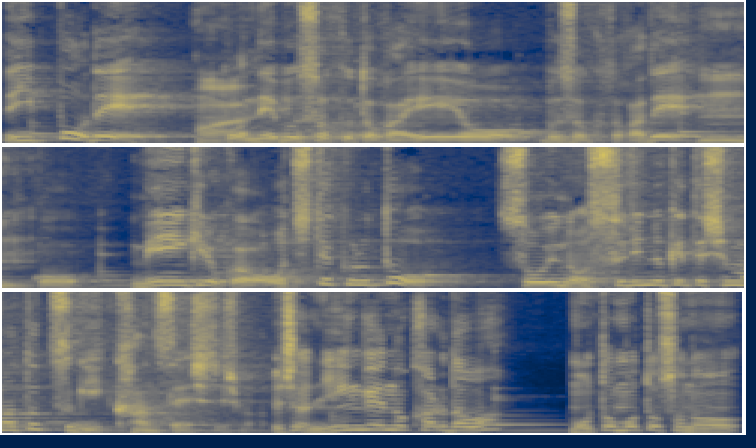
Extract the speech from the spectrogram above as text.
で一方で、はいこう寝不足とか栄養不足とかで、うんこう免疫力が落ちてくるとそういうのをすり抜けてしまうと次感染してしまう。えじゃあ人間の体はもともとその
